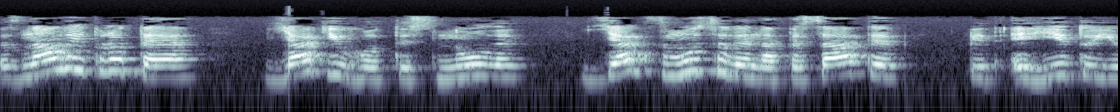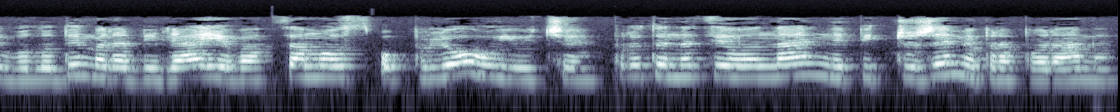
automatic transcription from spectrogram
Знали й про те, як його тиснули, як змусили написати під егідою Володимира Біляєва, самоопльовуючи протинаціональне під чужими прапорами.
